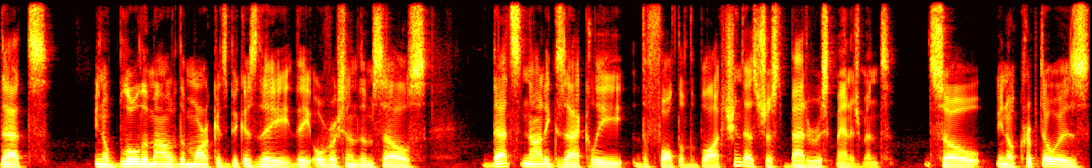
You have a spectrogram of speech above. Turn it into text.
that you know blow them out of the markets because they they overextend themselves. That's not exactly the fault of the blockchain. That's just bad risk management. So you know, crypto is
